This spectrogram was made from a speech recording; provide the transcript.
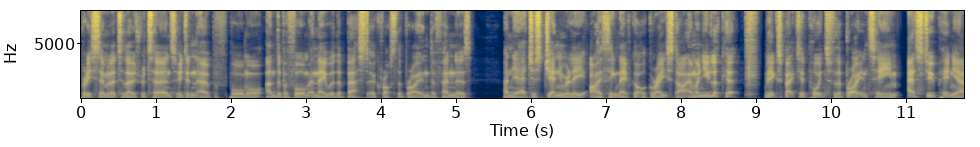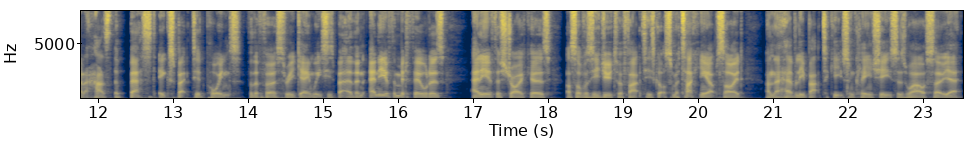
pretty similar to those returns, so he didn't overperform or underperform, and they were the best across the Brighton defenders. And yeah, just generally, I think they've got a great start. And when you look at the expected points for the Brighton team, Estupiñán has the best expected points for the first three game weeks. He's better than any of the midfielders, any of the strikers. That's obviously due to a fact he's got some attacking upside and they're heavily backed to keep some clean sheets as well. So yeah,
